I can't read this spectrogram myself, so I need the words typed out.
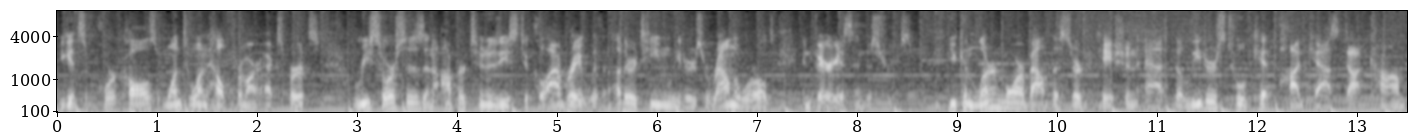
You get support calls, one to one help from our experts, resources, and opportunities to collaborate with other team leaders around the world in various industries. You can learn more about this certification at the leaderstoolkitpodcast.com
